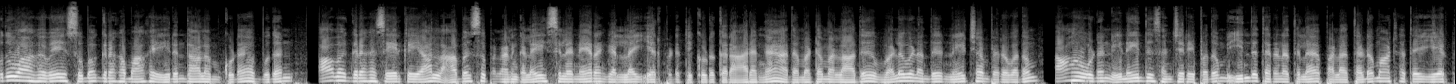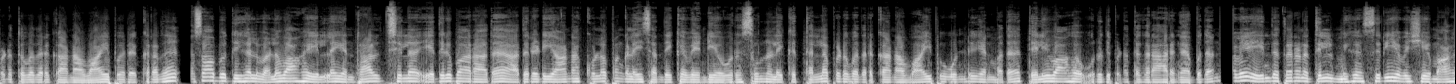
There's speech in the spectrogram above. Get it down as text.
பொதுவாகவே சுபகிரகமாக இருந்தாலும் கூட புதன் பாவகிரக சேர்க்கையால் அபசு பலன்களை சில நேரங்களில் ஏற்படுத்தி கொடுக்கிறாருங்க. அது மட்டுமல்லாது வலுவிழந்து நீச்சம் பெறுவதும் ராகுவுடன் இணைந்து சஞ்சரிப்பதும் இந்த தருணத்துல பல தடுமாற்றத்தை ஏற்படுத்துவதற்கான வாய்ப்பு இருக்கிறது. தசாபுத்திகள் வலுவாக இல்லை என்றால் சில எதிர்பாராத அதிரடியான குழப்பங்களை சந்திக்க வேண்டிய ஒரு சூழ்நிலைக்கு தள்ளப்படுவதற்கான வாய்ப்பு உண்டு என்பதை தெளிவாக உறுதிப்படுத்துகிறாருங்க புதன். எனவே இந்த தருணத்தில் மிக சிறிய விஷயமாக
